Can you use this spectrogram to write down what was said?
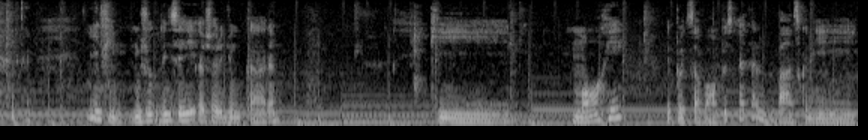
Enfim, jogo Tensei é a história de um cara que morre depois de salvar uma pessoa. É aquela básica de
